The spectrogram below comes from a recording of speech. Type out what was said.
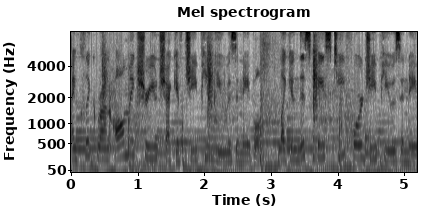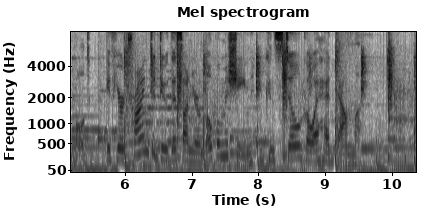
and click run all make sure you check if GPU is enabled. Like in this case T4 GPU is enabled. If you're trying to do this on your local machine, you can still go ahead download.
